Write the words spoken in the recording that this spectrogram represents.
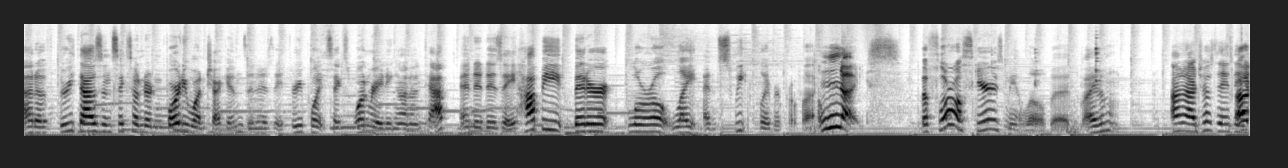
Out of 3,641 check ins, it has a 3.61 rating on Untapped, and it is a hoppy, bitter, floral, light, and sweet flavor profile. Nice. The floral scares me a little bit. I don't. Oh, I don't know. I trust anything Oh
